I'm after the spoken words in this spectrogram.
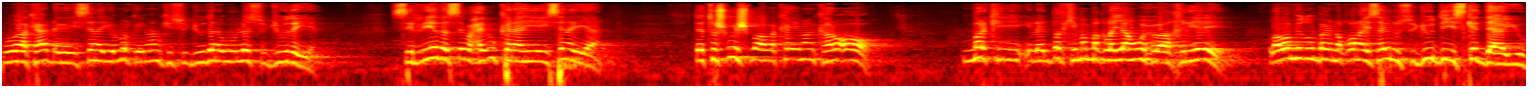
waa kaa dhegaysanayo markuu imaamkii sujuudana wuu la sujuudaya siriyadase waxay u karaahiyeysanayaan dee tashwiish baaba ka iman karo oo markii ilan dadkii ma maqlayaan wuxuu akhriyey laba mid unbay noqonaysaa inuu sujuuddii iska daayo.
